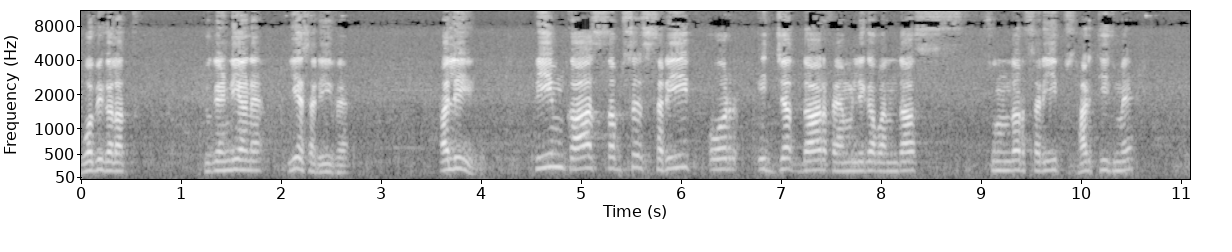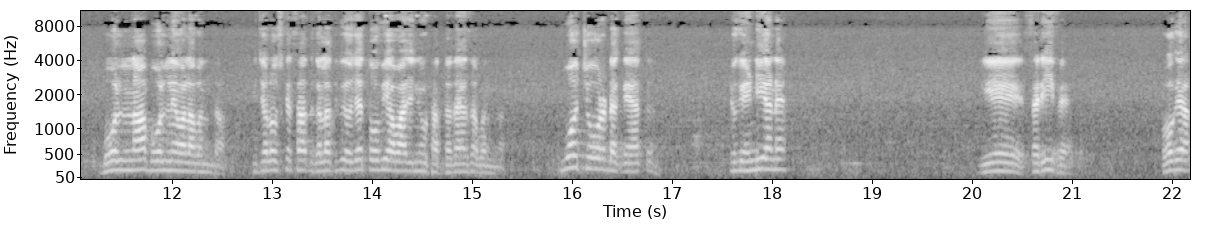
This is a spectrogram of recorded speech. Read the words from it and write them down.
वो भी गलत, क्योंकि इंडियन है, ये शरीफ है। अली, टीम का सबसे शरीफ और इज्जतदार फैमिली का बंदा, सुंदर शरीफ, हर चीज़ में बोलना बोलने वाला बंदा। कि चलो उसके साथ गलत भी हो जाए तो भी आवाज़ नहीं उठाता था ऐसा बंदा। वो चोर डकैत, क्योंकि इंडियन है। ये शरीफ है। हो गया।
